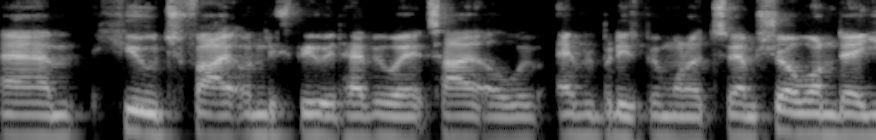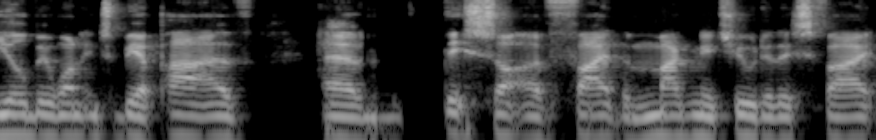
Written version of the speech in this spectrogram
um, huge fight, undisputed heavyweight title. With everybody's been wanting to. I'm sure one day you'll be wanting to be a part of um, this sort of fight, the magnitude of this fight.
